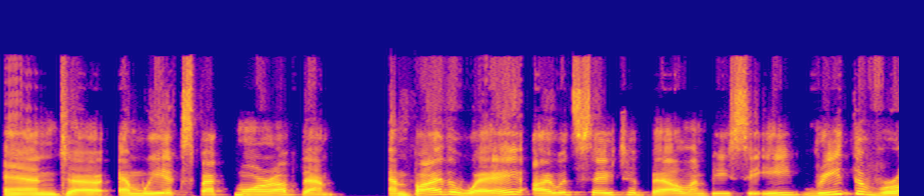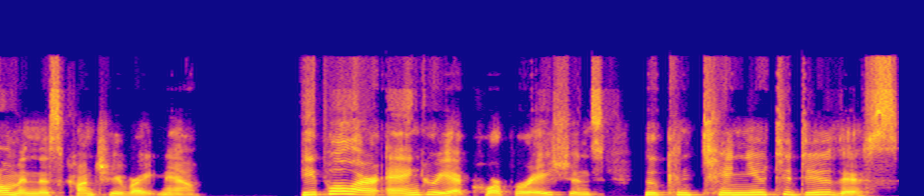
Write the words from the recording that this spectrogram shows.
And, uh, and we expect more of them. And by the way, I would say to Bell and BCE, read the room in this country right now. People are angry at corporations who continue to do this,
